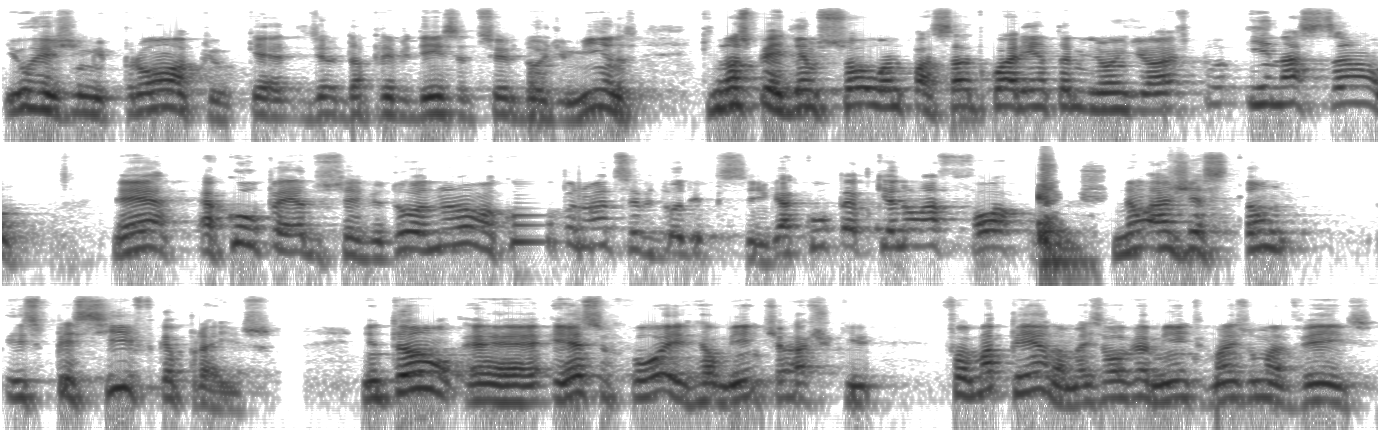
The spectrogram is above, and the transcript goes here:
e o regime próprio, que é da Previdência do Servidor de Minas, que nós perdemos só o ano passado 40 milhões de reais por inação. Né? A culpa é do servidor? Não, a culpa não é do servidor do IPSIG, a culpa é porque não há foco, não há gestão específica para isso. Então, é, esse foi realmente, acho que foi uma pena, mas obviamente, mais uma vez,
